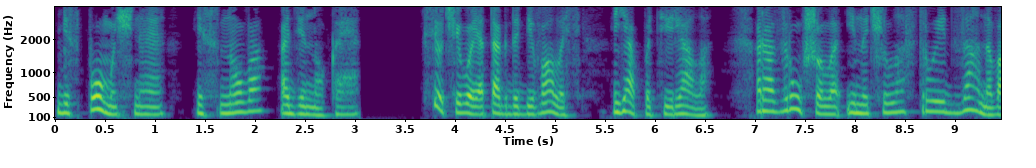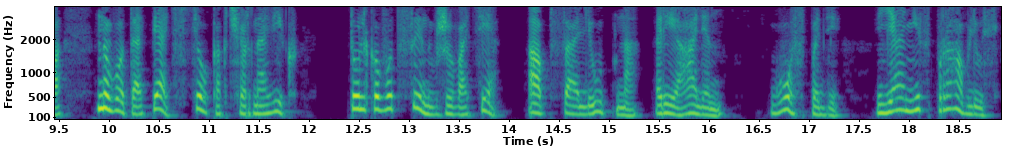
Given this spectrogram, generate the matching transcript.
беспомощная и снова одинокая. Все, чего я так добивалась, я потеряла. Разрушила и начала строить заново, но вот опять все как черновик. Только вот сын в животе абсолютно реален. Господи, я не справлюсь.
